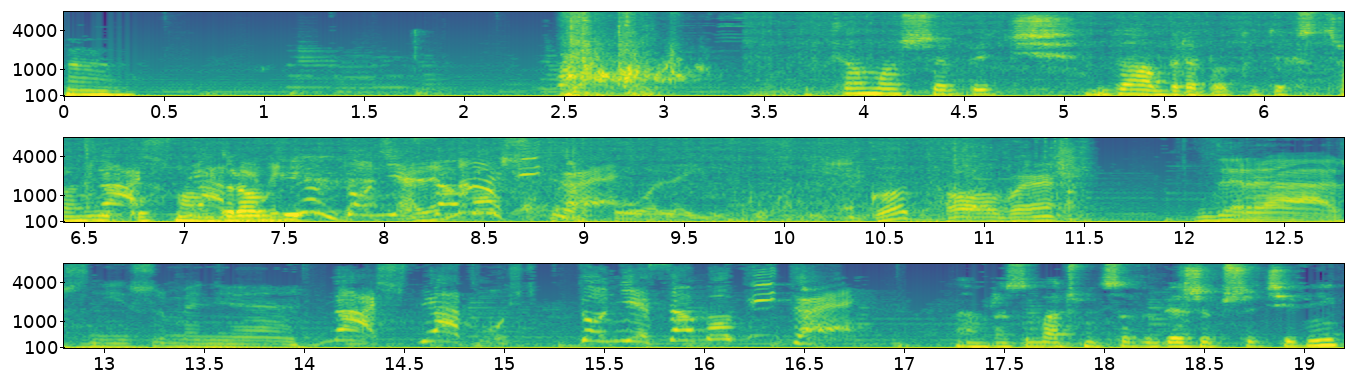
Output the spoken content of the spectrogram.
Hmm. To może być dobre, bo tu tych stronników mam w głowie. Gotowe. Drażnisz mnie. Na światłość! To niesamowite! Dobra, zobaczmy co wybierze przeciwnik.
